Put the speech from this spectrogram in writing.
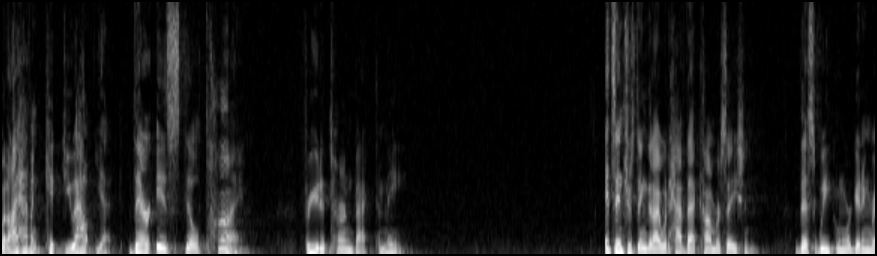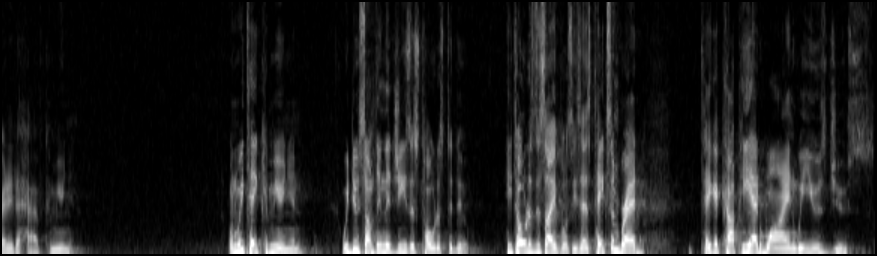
But I haven't kicked you out yet. There is still time for you to turn back to me. It's interesting that I would have that conversation this week when we're getting ready to have communion. When we take communion, we do something that Jesus told us to do. He told his disciples, He says, Take some bread, take a cup. He had wine, we use juice.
